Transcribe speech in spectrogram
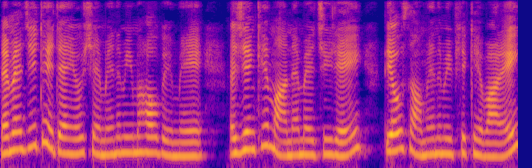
နာမည်ကြီးထိတ်တန့်ရုပ်ရှင်မင်းသမီးမဟုတ်ပေမဲ့အရင်ခေတ်မှာနာမည်ကြီးတဲ့တရုတ်ဆောင်မင်းသမီးဖြစ်ခဲ့ပါတယ်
